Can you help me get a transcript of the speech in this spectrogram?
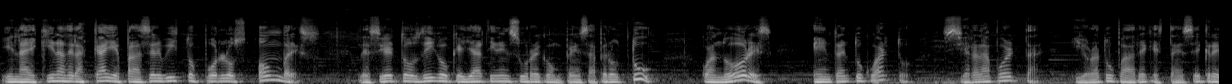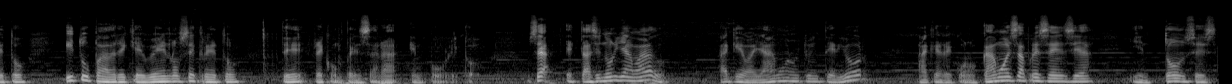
y en las esquinas de las calles para ser vistos por los hombres. De cierto os digo que ya tienen su recompensa, pero tú, cuando ores, entra en tu cuarto, cierra la puerta y ora a tu Padre que está en secreto, y tu Padre que ve en los secretos te recompensará en público. O sea, está haciendo un llamado a que vayamos a nuestro interior, a que reconozcamos esa presencia y entonces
